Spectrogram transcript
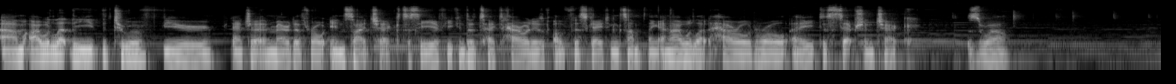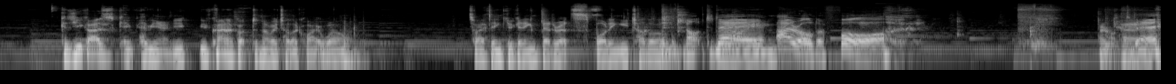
Um, I would let the, the two of you, Potentia and Meredith, roll insight checks to see if you can detect Harold is obfuscating something, and I would let Harold roll a deception check as well. Because you guys keep, have you know you, you've kind of got to know each other quite well, so I think you're getting better at spotting each other. Not today. Lying. I rolled a four. Okay. today.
